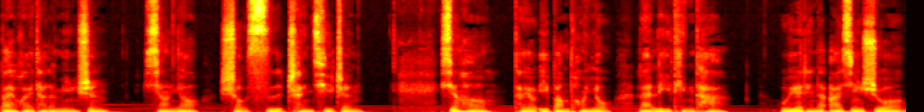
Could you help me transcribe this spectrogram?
败坏她的名声，想要手撕陈绮贞。幸好他有一帮朋友来力挺他。五月天的阿信说：“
